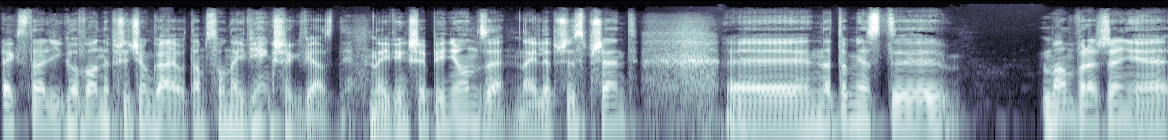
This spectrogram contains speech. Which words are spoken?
ekstraligowe one przyciągają, tam są największe gwiazdy, największe pieniądze, najlepszy sprzęt. Y, natomiast y, mam wrażenie,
